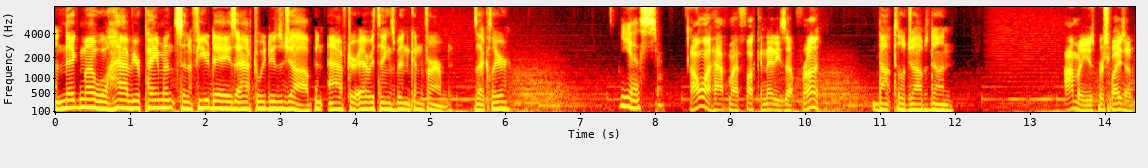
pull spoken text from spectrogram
Enigma will have your payments in a few days after we do the job and after everything's been confirmed. Is that clear? Yes. I want half my fucking eddies up front. Not till the job's done. I'm gonna use persuasion.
